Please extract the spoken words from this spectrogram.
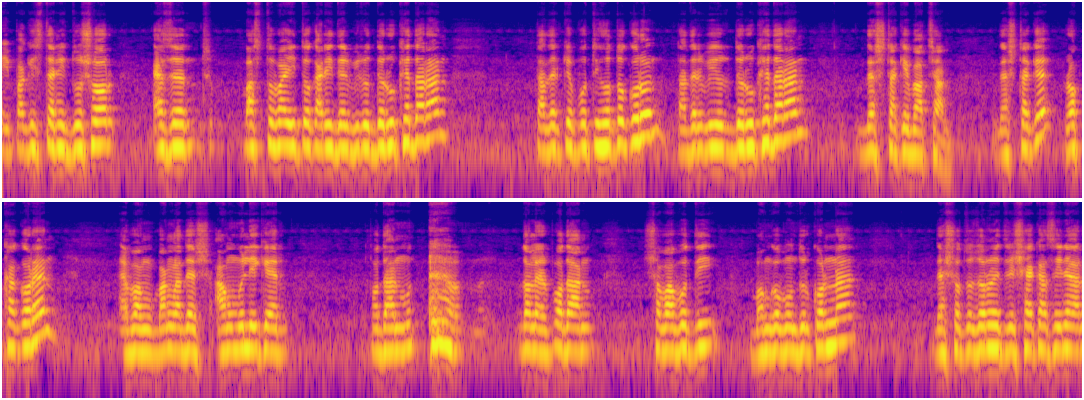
এই পাকিস্তানি দোসর এজেন্ট, বাস্তবায়িতকারীদের বিরুদ্ধে রুখে দাঁড়ান। তাদেরকে প্রতিহত করুন, তাদের বিরুদ্ধে রুখে দাঁড়ান, দেশটাকে বাঁচান, দেশটাকে রক্ষা করেন। এবং বাংলাদেশ আওয়ামী লীগের প্রধান দলের প্রধান সভাপতি বঙ্গবন্ধুর কন্যা, দেশত জননেত্রী শেখ হাসিনার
